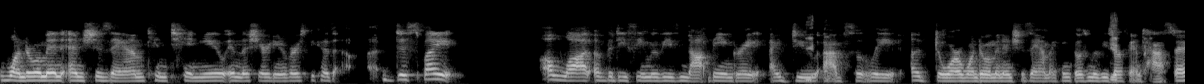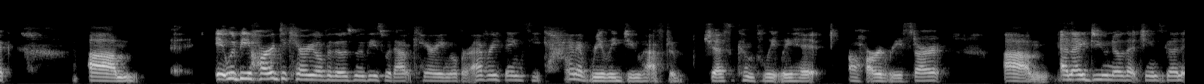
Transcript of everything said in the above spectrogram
Wonder Woman and Shazam continue in the shared universe, because uh, despite a lot of the DC movies not being great, I do Yeah. absolutely adore Wonder Woman and Shazam. I think those movies Yeah. are fantastic. Um, it would be hard to carry over those movies without carrying over everything. So you kind of really do have to just completely hit a hard restart. Um, and I do know that James Gunn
